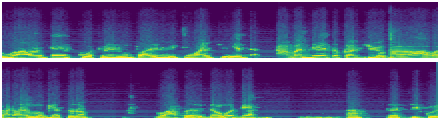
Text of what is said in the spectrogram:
રૂ આવે ને તે કોથળી રૂ ભરીને વેચી મારશું. એ આબાદ દે તો કરશું. હા હા હું કેતો હું આપણે જવું ત્યાં? હા? પેલા ચીકુ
